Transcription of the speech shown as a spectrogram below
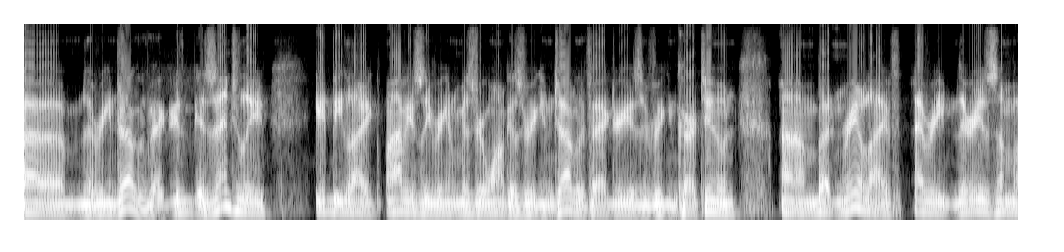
um, the freaking chocolate factory. It, essentially, it'd be like obviously freaking Mr. Wonka's freaking chocolate factory is a freaking cartoon, um, but in real life, every there is some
